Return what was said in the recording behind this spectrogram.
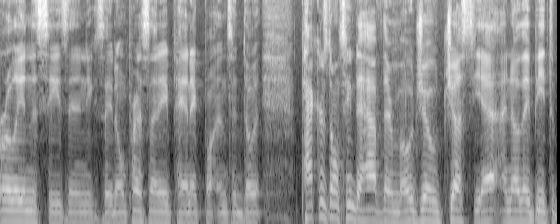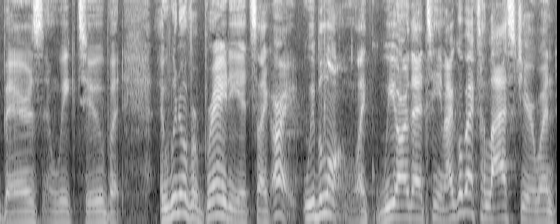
early in the season, and you can say don't press any panic buttons. And don't. Packers don't seem to have their mojo just yet. I know they beat the Bears in Week Two, but a win over Brady, it's like, all right, we belong. Like we are that team. I go back to last year when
